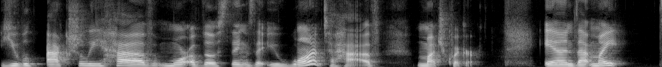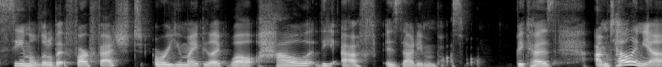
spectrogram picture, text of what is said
you will actually have more of those things that you want to have much quicker. And that might seem a little bit far fetched, or you might be like, well, how the F is that even possible? because I'm telling you,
